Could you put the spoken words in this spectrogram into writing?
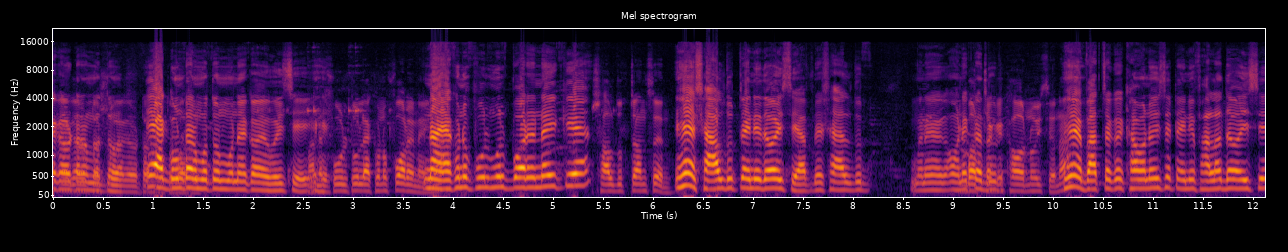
এগারোটার মতো। এক ঘণ্টার মতন মনে হয় হয়েছে। মানে ফুল টুল এখনও পরে নাই? না এখনও ফুলমুল পরে নাই কে? শাল দুধ টানছেন? হ্যাঁ শাল দুধ টাইনে দেওয়া হয়েছে। আপনি শাল দুধ মানে অনেকটা বাচ্চাকে খাওয়ানো হয়েছে না? হ্যাঁ বাচ্চাকে খাওয়ানো হয়েছে টাইনে ফালা দেওয়া হয়েছে।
